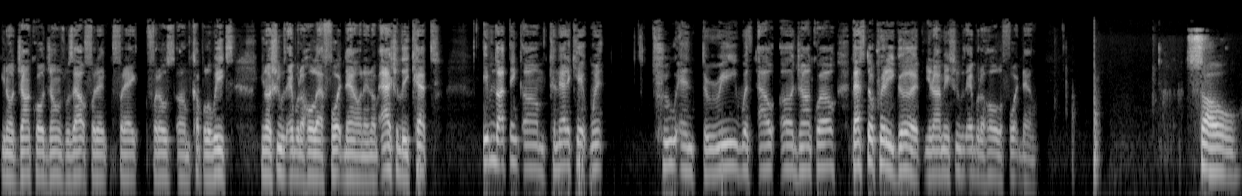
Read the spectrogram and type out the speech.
you know Jonquel Jones was out for that for that for those um couple of weeks you know she was able to hold that fort down and um actually kept even though i think um connecticut went two and three without uh Jonquel, that's still pretty good. You know i mean? She was able to hold a fort down. So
